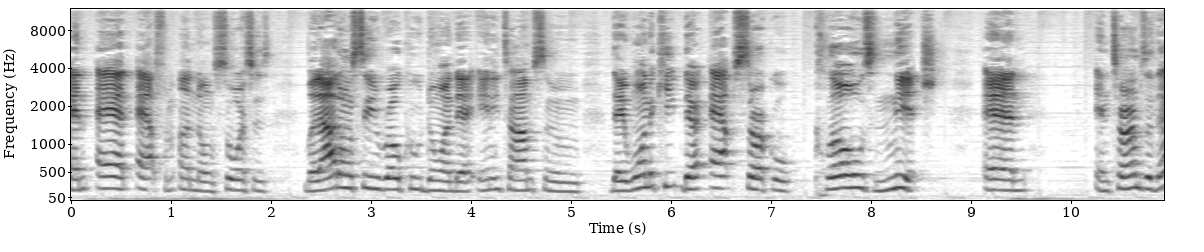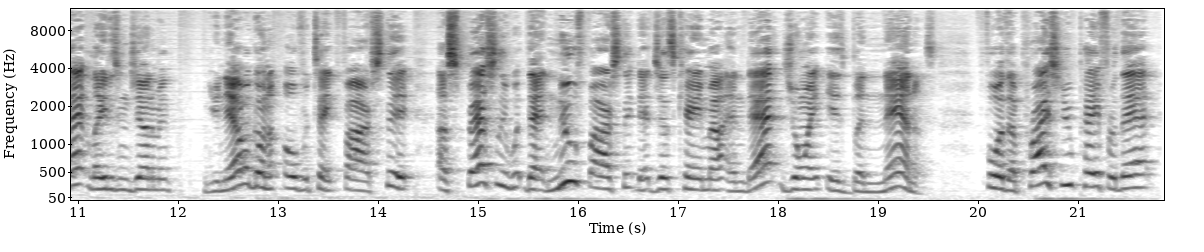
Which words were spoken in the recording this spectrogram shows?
and add apps from unknown sources. But I don't see Roku doing that anytime soon. They want to keep their app circle closed niche. And in terms of that, ladies and gentlemen, you're never going to overtake Fire Stick, especially with that new Fire Stick that just came out. And that joint is bananas. For the price you pay for that,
